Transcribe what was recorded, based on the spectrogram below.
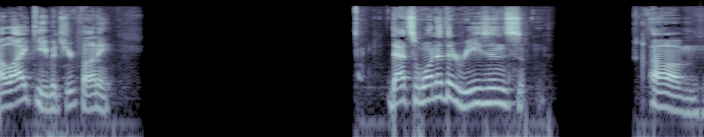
I like you, but you're funny. That's one of the reasons. Um,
